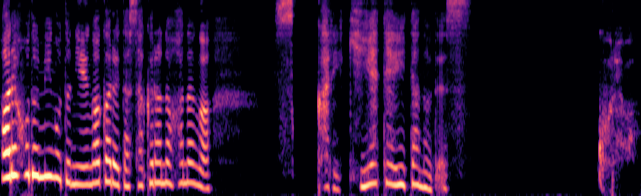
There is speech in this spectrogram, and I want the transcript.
あれほど見事に描かれた桜の花が、すっかり消えていたのです。これは、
